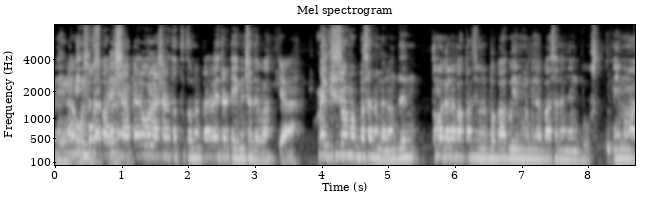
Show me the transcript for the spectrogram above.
I mean, books pa rin siya, eh. pero wala siya natututunan. Pero entertainment siya, di ba? Yeah. May kasi siya magbasa ng gano'n. Then, tumagal na papansin mo, nagbabago yung mga binabasa na niyang books. May mga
